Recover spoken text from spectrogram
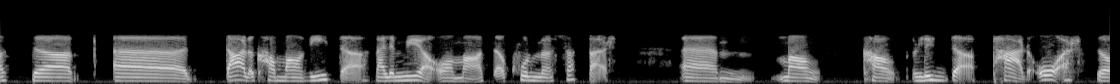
at uh, der kan man vite veldig mye om hvor mye søppel um, man kan rydde per år. Så,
